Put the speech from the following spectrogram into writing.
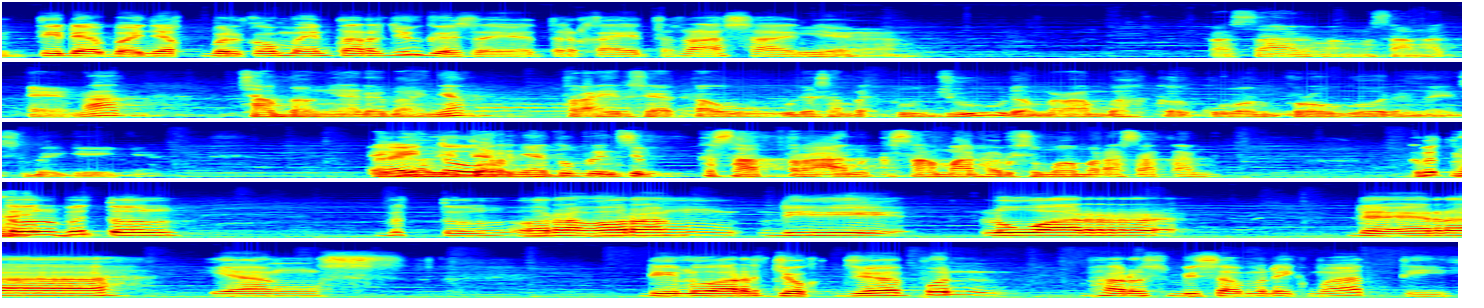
Hmm. tidak banyak berkomentar juga saya terkait rasanya. Iya. Rasa memang sangat enak. Cabangnya ada banyak. Terakhir saya tahu udah sampai 7, udah merambah ke Kulon Progo dan lain sebagainya. Nah, itu. Egaliternya itu prinsip kesatraan, kesamaan harus semua merasakan. geprek. Betul betul. Betul. Orang-orang di luar daerah yang di luar Jogja pun harus bisa menikmati.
